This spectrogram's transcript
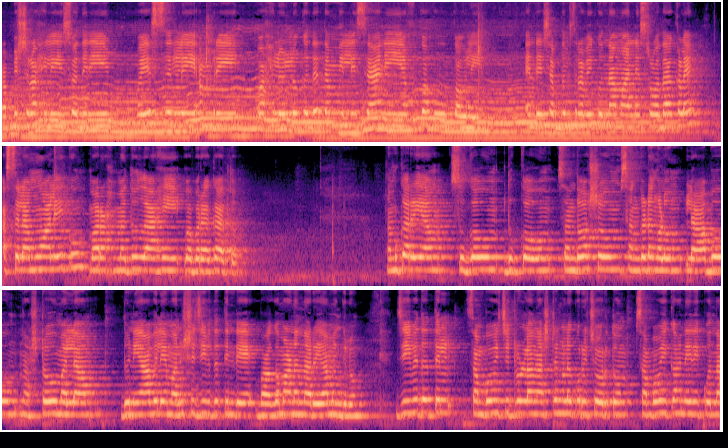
رب اشرح لي صدري ويسر لي أمري واحلل عقدة من لساني يفقه قولي എൻ്റെ ശബ്ദം ശ്രവിക്കുന്ന മാന്യ ശ്രോതാക്കളെ അസ്സലാമു അലൈക്കും വറഹ്മത്തുള്ളാഹി വബറകാതുഹു നമുക്കറിയാം സുഖവും ദുഃഖവും സന്തോഷവും സങ്കടങ്ങളും ലാഭവും നഷ്ടവുമെല്ലാം ദുനിയാവിലെ മനുഷ്യജീവിതത്തിന്റെ ഭാഗമാണെന്നറിയാമെങ്കിലും ജീവിതത്തിൽ സംഭവിച്ചിട്ടുള്ള നഷ്ടങ്ങളെക്കുറിച്ചോർത്തും സംഭവിക്കാനിരിക്കുന്ന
